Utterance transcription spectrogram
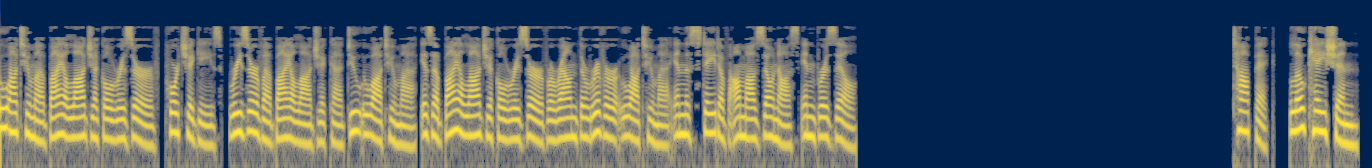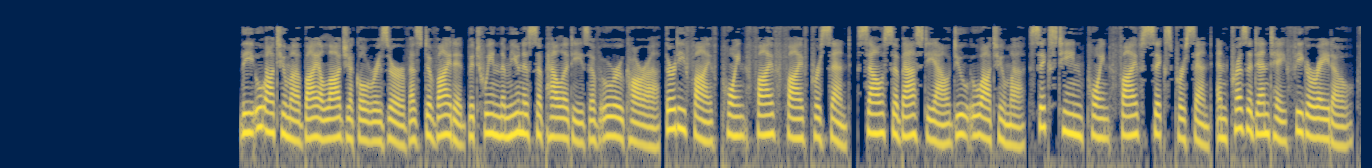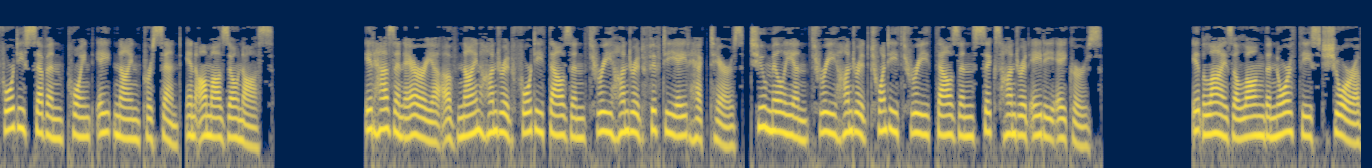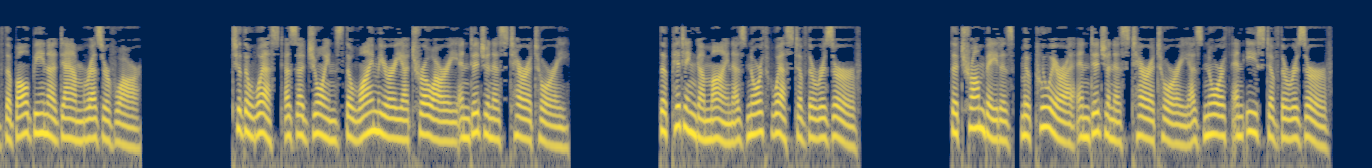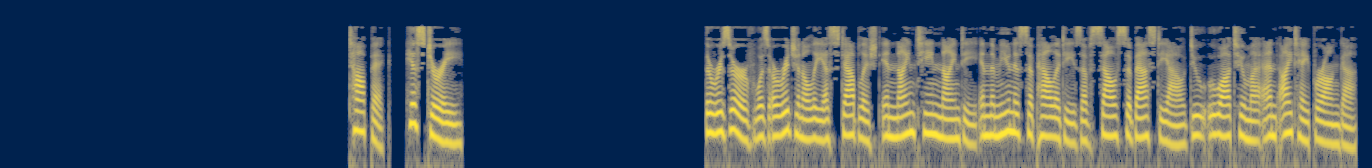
Uatumã Biological Reserve Portuguese, Reserva Biológica do Uatumã is a biological reserve around the river Uatumã in the state of Amazonas in Brazil. Location The Uatumã Biological Reserve is divided between the municipalities of Urucara 35.55%, São Sebastião do Uatumã 16.56% and Presidente Figueiredo 47.89% in Amazonas. It has an area of 940,358 hectares, 2,323,680 acres. It lies along the northeast shore of the Balbina Dam Reservoir. To the west is adjoins the Waimiri Atroari indigenous territory. The Pitinga mine is northwest of the reserve. The Trombetas, Mapuera indigenous territory is north and east of the reserve. History The reserve was originally established in 1990 in the municipalities of São Sebastião do Uatumã and Itapiranga.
